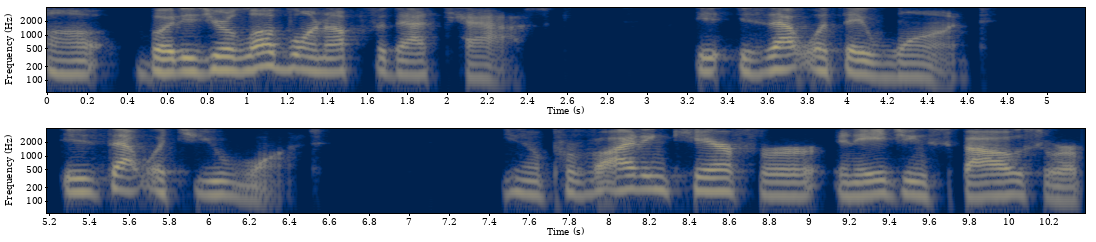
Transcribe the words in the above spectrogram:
uh, but is your loved one up for that task? Is that what they want? Is that what you want? You know, providing care for an aging spouse or a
